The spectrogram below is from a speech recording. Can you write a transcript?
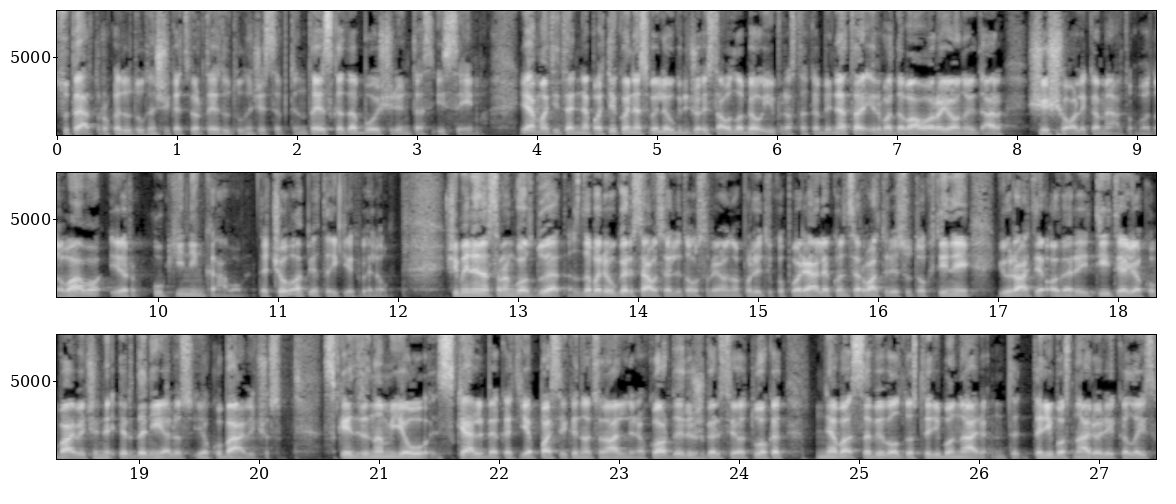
Su pertrauka 2004-2007, kada buvo išrinktas į Seimą. Jam matyti nepatiko, nes vėliau grįžo į savo labiau įprastą kabinetą ir vadovavo rajonui dar 16 metų. Vadovavo ir ūkininkavo. Tačiau apie tai kiek vėliau. Šeiminės rangos duetas. Dabar jau garsiausia Alitaus rajono politikų porelė - konservatoriai su toktiniai Juratė Overeitytė Jokubavičianė ir Danielius Jokubavičius. Skaidrinam jau skelbė, kad jie pasiekė nacionalinį rekordą ir išgarsėjo tuo, kad neva savivaldos nario, tarybos nario reikalais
